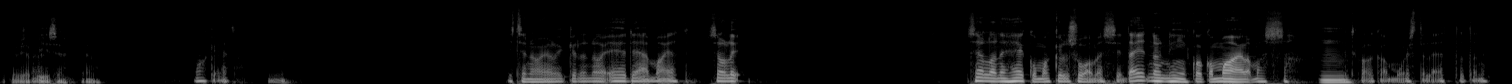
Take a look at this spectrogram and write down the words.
päteviä biisejä. Joo. Makeeta. Mm. Itse noi oli kyllä noin EDM-ajat. Se oli sellainen hekuma kyllä Suomessa, tai no niin, koko maailmassa, Mm. nyt kun alkaa muistelemaan. Että tota, niin.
